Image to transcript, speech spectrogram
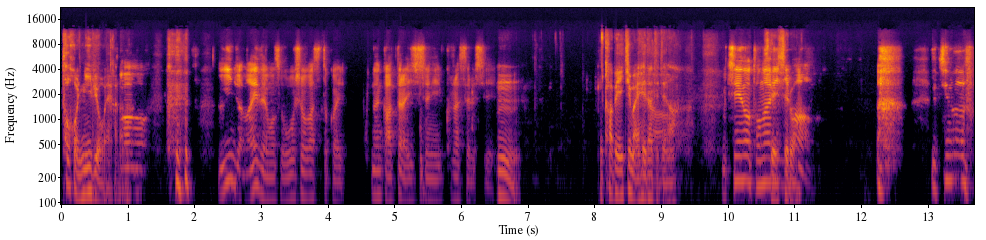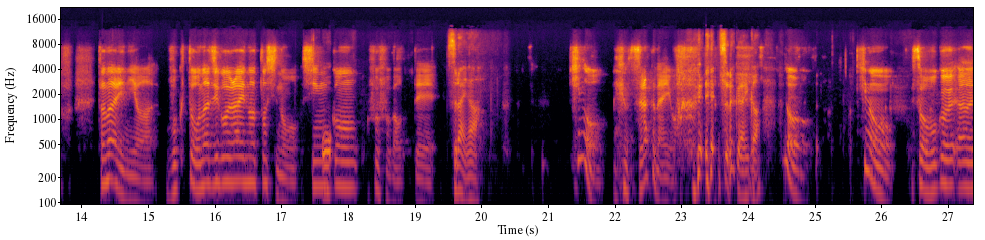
徒歩2秒やからな。いいんじゃない？でもそう、大正月とか、なんかあったら一緒に暮らせるし。うん。壁一枚隔ててな。うちの隣には、うちの隣には、僕と同じぐらいの年の新婚夫婦がおって、辛いな。昨日、辛くないよ。え、辛くないか。昨日、昨日、そう、僕、あの手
